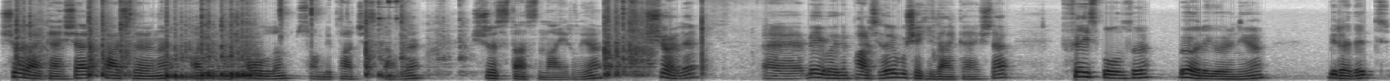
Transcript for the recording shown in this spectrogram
Şöyle arkadaşlar parçalarını ayırmış oldum. Son bir parçası kaldı. Şurası da aslında ayrılıyor. Şöyle e, Beyblade'in parçaları bu şekilde arkadaşlar. Facebolt'u böyle görünüyor. Bir adet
